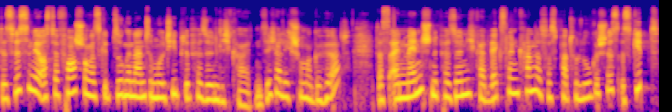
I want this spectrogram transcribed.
Das wissen wir aus der Forschung. Es gibt sogenannte multiple Persönlichkeiten. Sicherlich schon mal gehört, dass ein Mensch eine Persönlichkeit wechseln kann. Das ist was Pathologisches. Es gibt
